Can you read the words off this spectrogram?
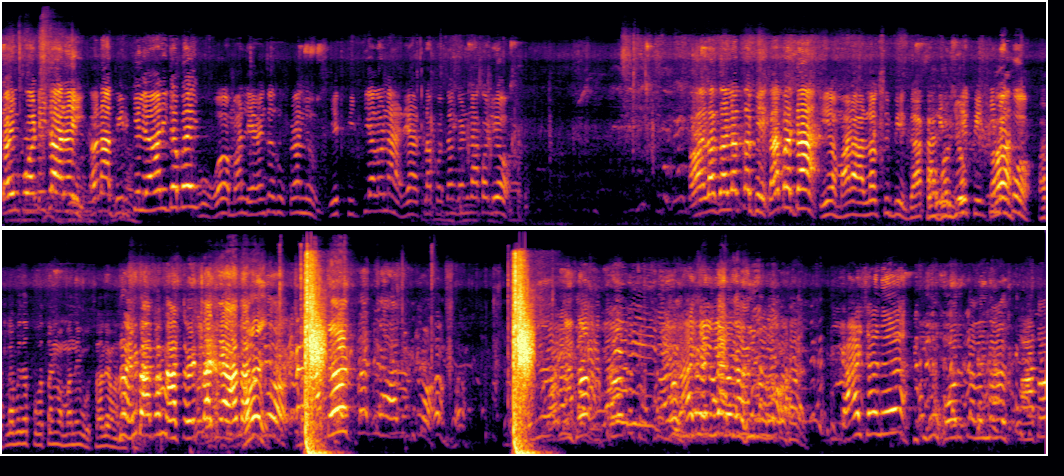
ત્રણ કોટી ચાર રહી અને આ ફિરકી લેવાની છે ભાઈ ઓહો, મારે લેવાની છે છોકરાનું. એક ફિરકી આલો ના રે આટલા પતંગ ગણ નાખો લ્યો. અલગ અલગ તો ભેગા બધા એ અમારા અલગથી ભેગા ખાલી એક ફિરકી. નાખો. આટલા બધા પતંગ અમને ઓછા લેવાના નહીં બાપા માત્ર એટલા જ આ હોય. જાય છે ને હું સો રૂપિયા લઈને આવ્યો. આ તો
